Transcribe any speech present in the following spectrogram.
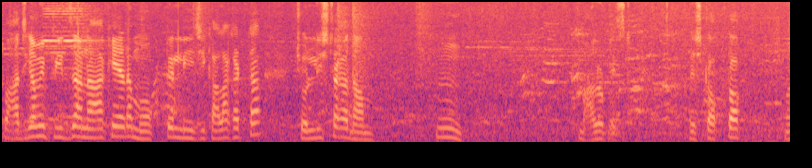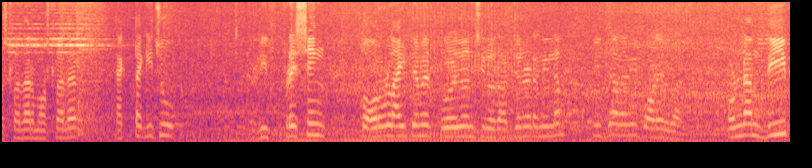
তো আজকে আমি পিৎজা না খেয়ে একটা মকটেল নিয়েছি। কালাকাটটা চল্লিশ টাকা দাম। হুম, ভালো টেস্ট বেশ টক টক মশলাদার মশলাদার। একটা কিছু রিফ্রেশিং তরল আইটেমের প্রয়োজন ছিল, তার জন্য এটা নিলাম। পিৎজা আমি পরের বার। ওর নাম দীপ,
